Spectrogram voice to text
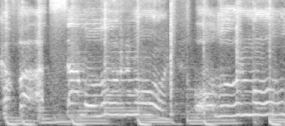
Kafa atsam olur mu? Olur mu?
